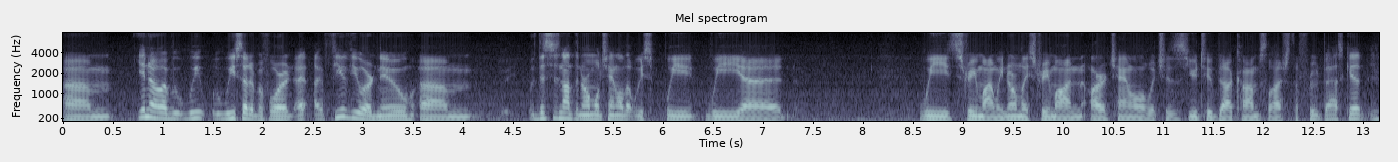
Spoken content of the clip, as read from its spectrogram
Um, you know, we we said it before. A, a few of you are new. Um, this is not the normal channel that we we we uh, we stream on. We normally stream on our channel, which is YouTube.com/slash The Fruit Basket. Mhm.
